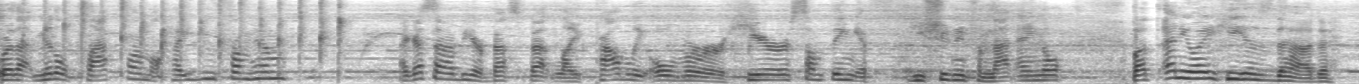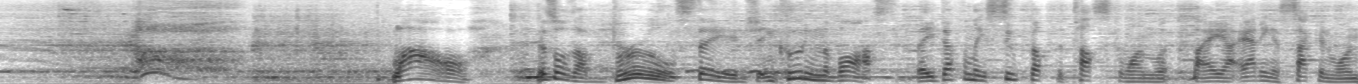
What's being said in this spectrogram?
where that middle platform will hide you from him. I guess that would be your best bet, like probably over here or something if he's shooting from that angle. But anyway, he is dead. wow! This was a brutal stage, including the boss. They definitely souped up the Tusk one by uh, adding a second one.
